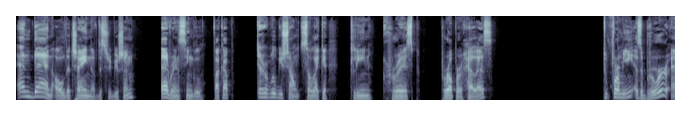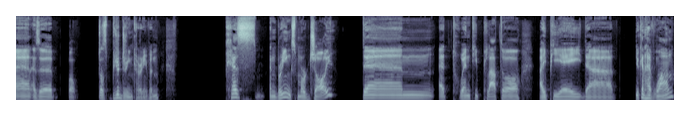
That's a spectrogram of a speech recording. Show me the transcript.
and then all the chain of distribution, every single fuck up, there will be shown. So like a clean, crisp, proper Helles. To, for me, as a brewer and as a just beer drinker even has and brings more joy than a 20 plato IPA that you can have one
